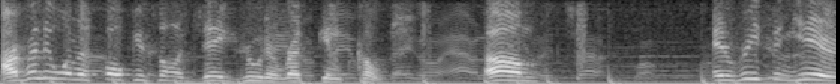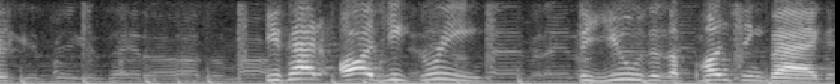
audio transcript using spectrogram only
I really want to focus on Jay Gruden, Redskins coach. Um, in recent years, he's had RG3 to use as a punching bag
